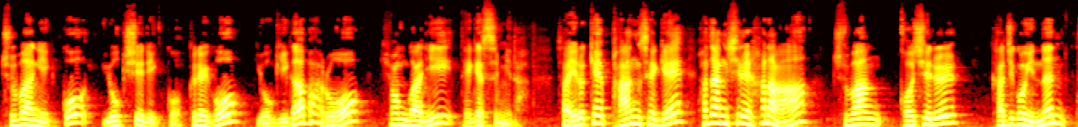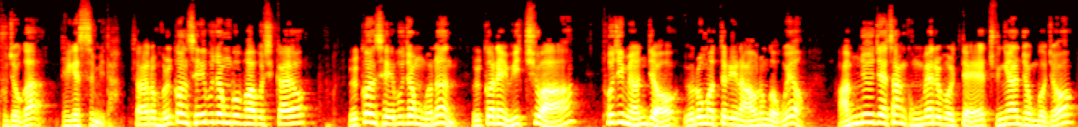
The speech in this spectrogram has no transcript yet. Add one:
주방 있고 욕실 있고 그리고 여기가 바로 현관이 되겠습니다. 자, 이렇게 방 세 개, 화장실 하나, 주방, 거실을 가지고 있는 구조가 되겠습니다. 자, 그럼 물건 세부 정보 봐보실까요? 물건 세부 정보는 물건의 위치와 토지 면적 이런 것들이 나오는 거고요. 압류재산 공매를 볼 때 중요한 정보죠.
